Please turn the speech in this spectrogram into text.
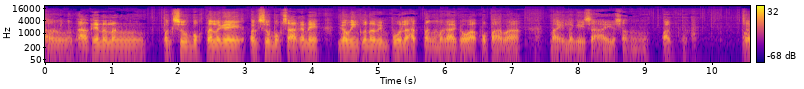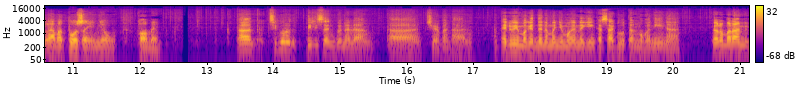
ang akin na lang pagsubok talaga eh. Pagsubok sa akin eh, gawin ko na rin po lahat ng magagawa ko para mailagay sa ayos ang pag Salamat po sa inyong comment. Ah, siguro bilisan ko na lang, ah, Chairman Al. Anyway, maganda naman yung mga naging kasagutan mo kanina. Pero marami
